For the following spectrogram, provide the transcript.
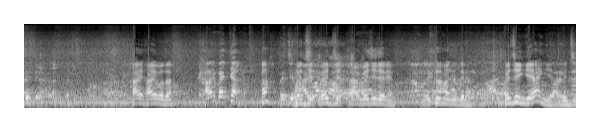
ಬಂಗಾಲಿ ಬಾಬು ஹாய் ஹாய் பதர் அவர் பெஜ்ஜா ஆ வெஜ் வெஜ் நான் வெஜிடேரியன் நான் வெஜிடேரியன் வெஜ் இங்கேயா இங்கேயா வெஜ்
